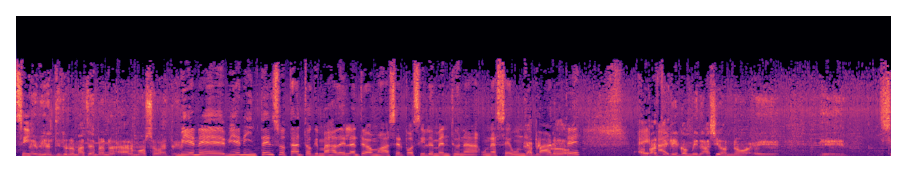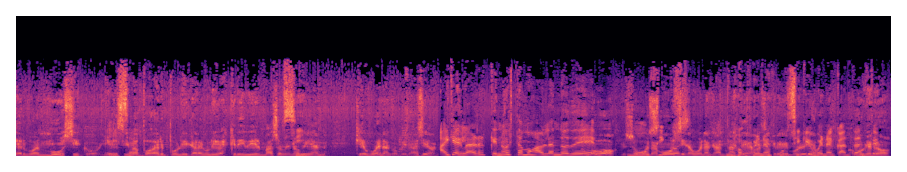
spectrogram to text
sí. Le vi el título más temprano, hermosa batea. Viene bien intenso, tanto que más adelante vamos a hacer posiblemente una, una segunda parte. Aparte, qué combinación, ¿no? ser buen músico y encima poder publicar algún libro, escribir más o menos bien Qué buena combinación. Hay que aclarar que no estamos hablando de. Como vos, que sos buena música, buena cantante. No, buena música y buena cantante. ¿Cómo que no?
